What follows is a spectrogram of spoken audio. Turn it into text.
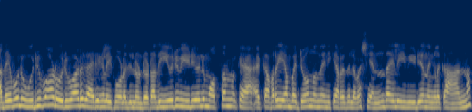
അതേപോലെ ഒരുപാട് ഒരുപാട് കാര്യങ്ങൾ ഈ കോളേജിലുണ്ട് കേട്ടോ. അത് ഈ ഒരു വീഡിയോയിൽ മൊത്തം കവർ ചെയ്യാൻ പറ്റുമോ എന്നൊന്നും എനിക്കറിയത്തില്ല. പക്ഷേ എന്തായാലും ഈ വീഡിയോ നിങ്ങൾ കാണണം.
